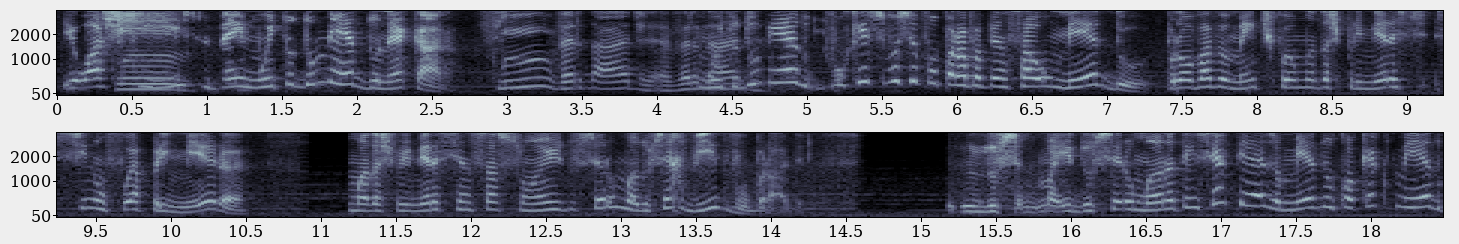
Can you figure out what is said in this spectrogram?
E eu acho Sim. que isso vem muito do medo, né, cara? Sim, verdade, é verdade. Muito do medo. Porque se você for parar pra pensar, o medo provavelmente foi uma das primeiras, se não foi a primeira, uma das primeiras sensações do ser humano, do ser vivo, brother. Do, e do ser humano eu tenho certeza. Medo, qualquer medo.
